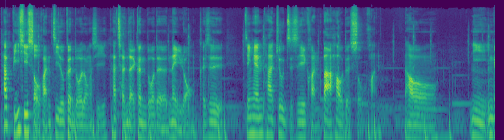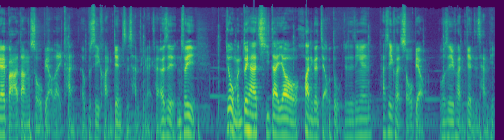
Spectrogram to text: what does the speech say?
它比起手环记录更多东西，它承载更多的内容。可是今天它就只是一款大号的手环，然后你应该把它当手表来看，而不是一款电子产品来看。而且，所以就我们对它的期待要换个角度，就是今天它是一款手表，不是一款电子产品。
